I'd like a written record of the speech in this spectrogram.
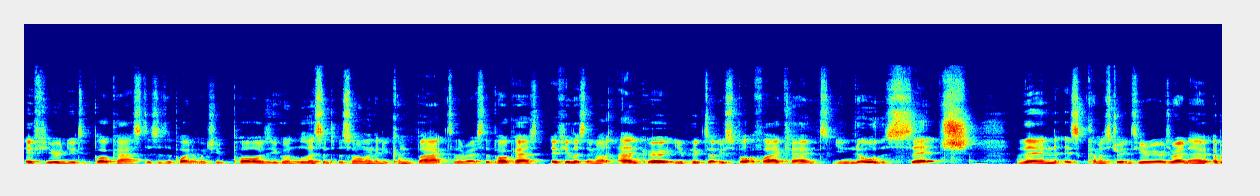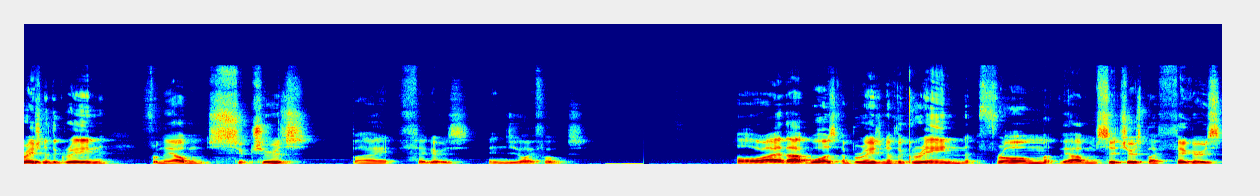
if you're new to the podcast, this is the point at which you pause, you go and listen to the song, and then you come back to the rest of the podcast. If you're listening on Anchor, you've hooked up your Spotify account, you know the sitch, then it's coming straight into your ears right now. Abrasion of the Grain from the album Sutures by Figures. Enjoy, folks. Alright, that was Abrasion of the Grain from the album Sutures by Figures.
